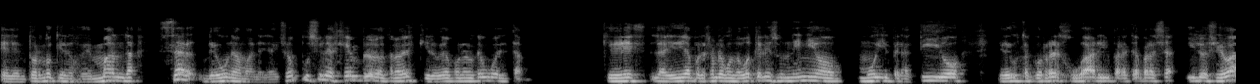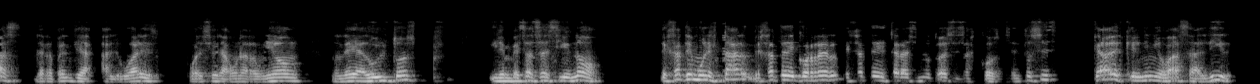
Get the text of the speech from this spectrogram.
el entorno que nos demanda ser de una manera. Yo puse un ejemplo la otra vez que lo voy a poner de vuelta, que es la idea, por ejemplo, cuando vos tenés un niño muy hiperactivo, que le gusta correr, jugar, ir para acá, para allá, y lo llevas de repente a, a lugares, puede ser a una reunión donde hay adultos, y le empezás a decir, no, dejate de molestar, dejate de correr, dejate de estar haciendo todas esas cosas. Entonces, cada vez que el niño va a salir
